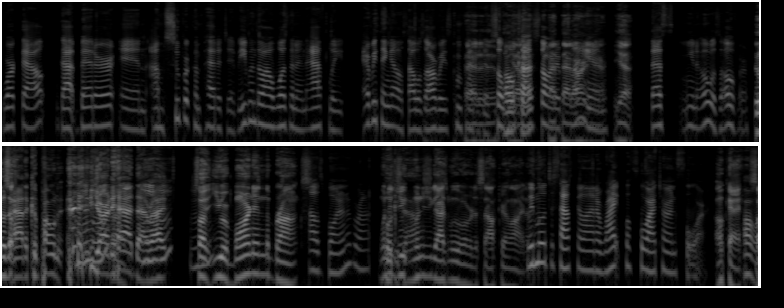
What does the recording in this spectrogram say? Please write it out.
worked out, got better, and I'm super competitive. Even though I wasn't an athlete, everything else I was always competitive. So once Okay. I started that playing. Yeah. that's you know it was over. It was an added component. you already Right. had that, right? Mhm, So you were born in the Bronx. I was born in the Bronx. When did you down. When did you guys move over to South Carolina? We moved to South Carolina right before I turned four. okay. Oh, so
